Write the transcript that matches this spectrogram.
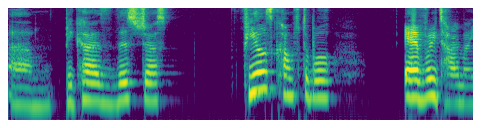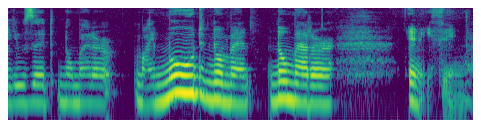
um, because this just feels comfortable every time I use it, no matter my mood, no, ma- no matter anything.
